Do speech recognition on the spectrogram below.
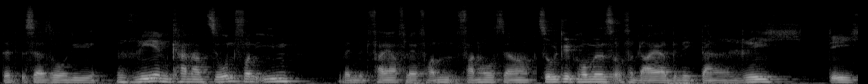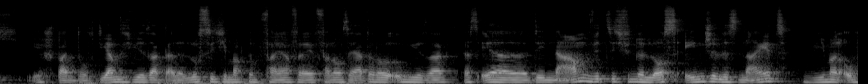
Das ist ja so die Reinkarnation von ihm, wenn mit Firefly von Funhouse ja zurückgekommen ist. Und von daher bin ich da richtig gespannt drauf. Die haben sich, wie gesagt, alle lustig gemacht im Firefly Funhouse. Er hat dann auch irgendwie gesagt, dass er den Namen witzig findet, Los Angeles Night, wie man auf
